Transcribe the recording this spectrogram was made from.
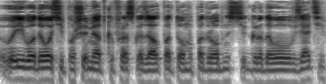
Воевода Осип Ошемятков рассказал потом о подробностях городового взятия.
